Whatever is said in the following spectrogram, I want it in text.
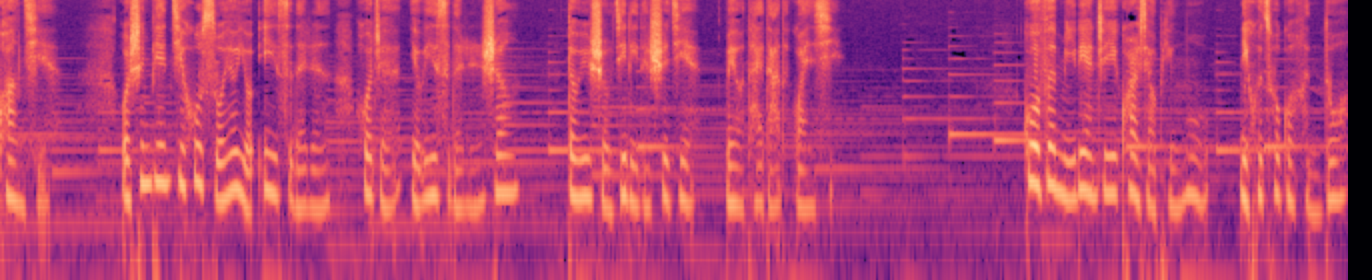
况且，我身边几乎所有有意思的人或者有意思的人生，都与手机里的世界没有太大的关系。过分迷恋这一块小屏幕。你会错过很多，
